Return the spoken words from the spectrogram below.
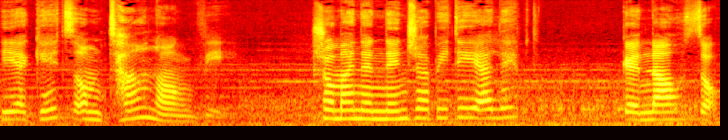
Hier geht's um Tarnung, wie? Schon mal eine Ninja-BD erlebt? Genau so.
